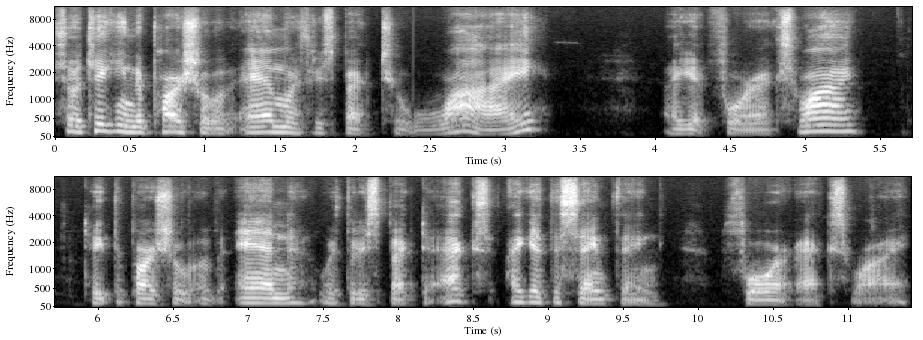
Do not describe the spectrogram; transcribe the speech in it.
So taking the partial of m with respect to y, I get 4xy. Take the partial of n with respect to x, I get the same thing, 4xy.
